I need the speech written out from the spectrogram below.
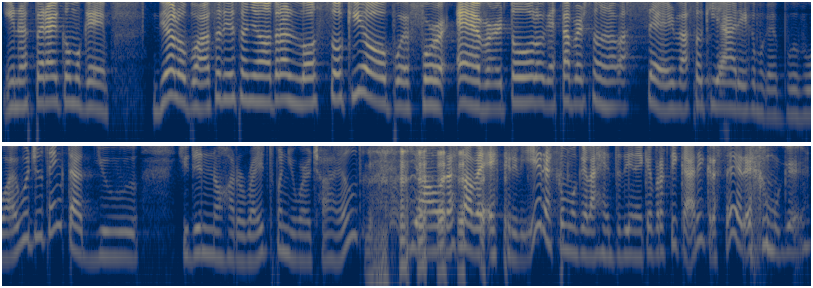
y no esperar como que, diablo, pues hace 10 años atrás lo soqueó, pues forever, todo lo que esta persona va a hacer, va a soquear. Y es como que, pues, why would you think that you, you didn't know how to write when you were a child? Y ahora sabes escribir. Es como que la gente tiene que practicar y crecer. Es como que...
